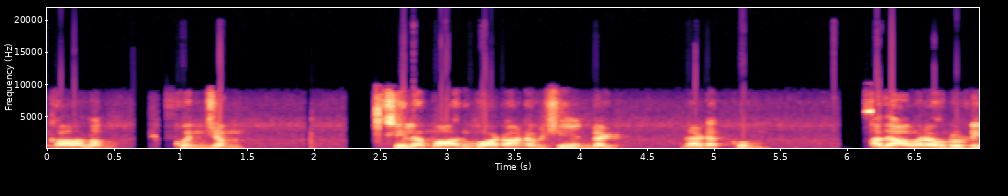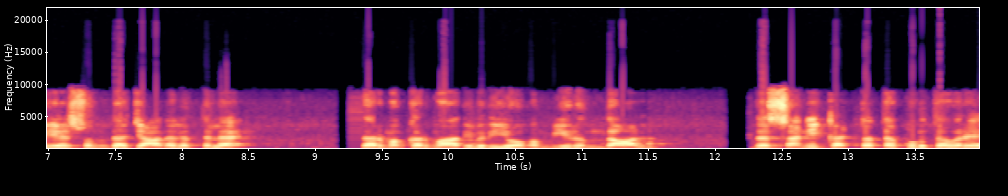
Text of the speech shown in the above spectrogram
காலம் கொஞ்சம் சில மாறுபாடான விஷயங்கள் நடக்கும். அது அவரவருடைய சொந்த ஜாதகத்தில் தர்ம கர்மாதிபதி யோகம் இருந்தால் இந்த சனி கட்டத்தை கொடுத்தவர்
